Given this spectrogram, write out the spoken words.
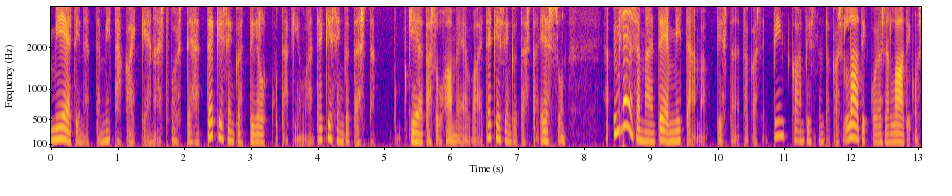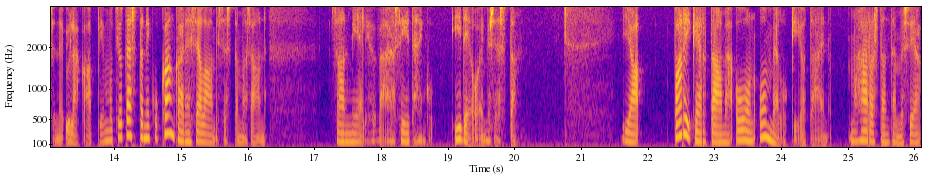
mietin, että mitä kaikkea näistä voisi tehdä. Tekisinkö tilkkutäkin vai tekisinkö tästä kietasuhameen vai tekisinkö tästä essun. Ja yleensä mä en tee mitään. Mä pistän ne takaisin pinkkaan, pistän takaisin laatikkoon ja sen laatikon sinne yläkaappiin. Mutta jo tästä niin kuin kankaiden selaamisesta mä saan, saan mielihyvää ja siitä niin kuin ideoimisesta. Ja pari kertaa mä oon ommellukin jotain. Mä harrastan tämmöisiä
